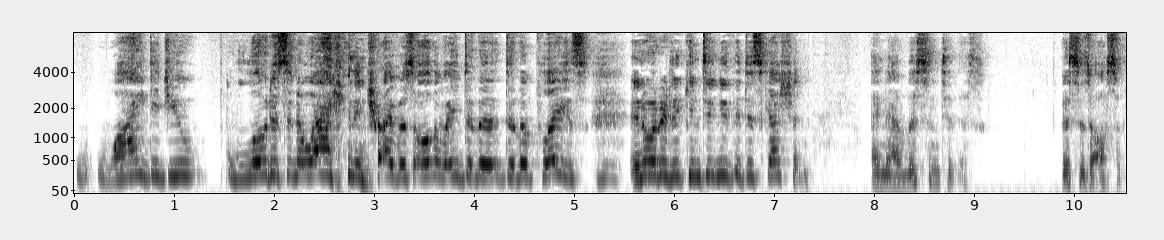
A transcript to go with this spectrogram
why did you load us in a wagon and drive us all the way to the to the place in order to continue the discussion? And now listen to this. This is awesome.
